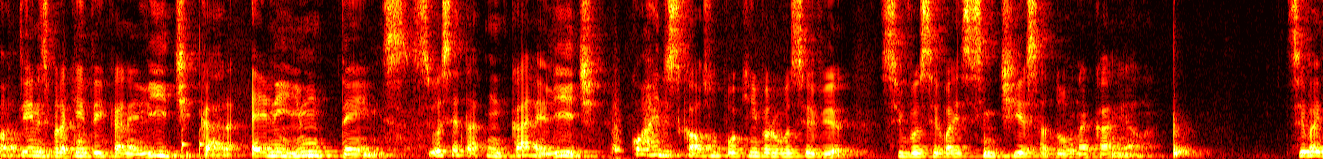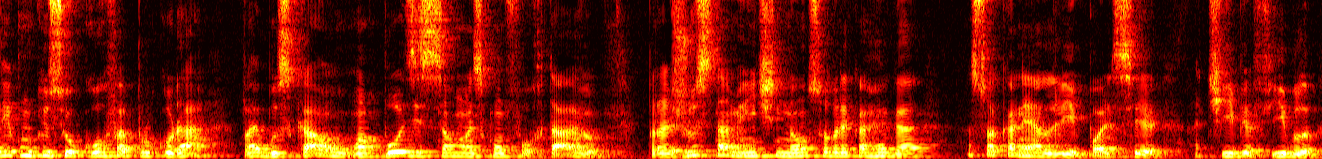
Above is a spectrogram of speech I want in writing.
melhor tênis para quem tem canelite, cara, é nenhum tênis. Se você tá com canelite, corre descalço um pouquinho para você ver se você vai sentir essa dor na canela. Você vai ver com que o seu corpo vai procurar, vai buscar uma posição mais confortável para justamente não sobrecarregar a sua canela ali. Pode ser a tíbia, a fíbula,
